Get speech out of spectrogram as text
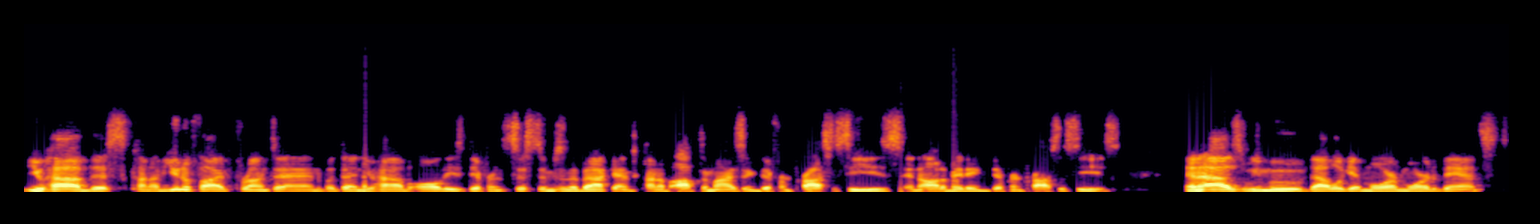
you have this kind of unified front end, but then you have all these different systems in the back end kind of optimizing different processes and automating different processes. And as we move, that will get more and more advanced,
